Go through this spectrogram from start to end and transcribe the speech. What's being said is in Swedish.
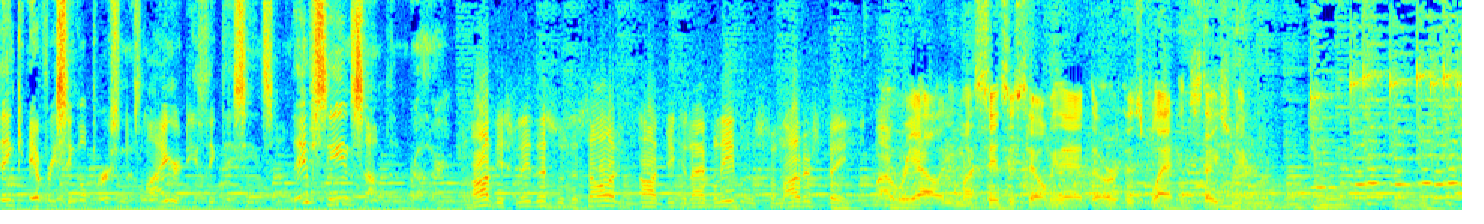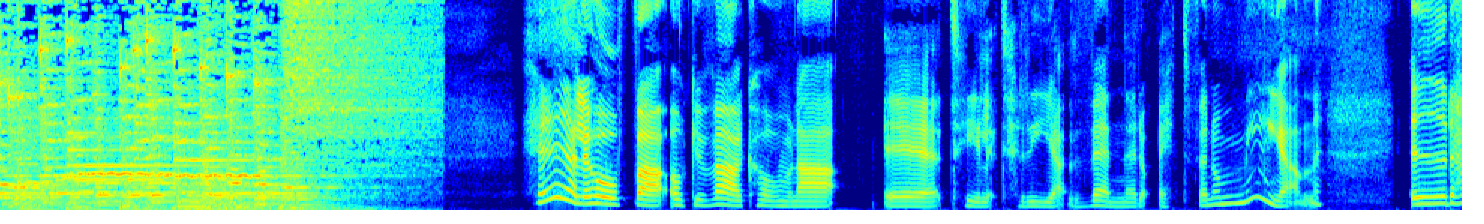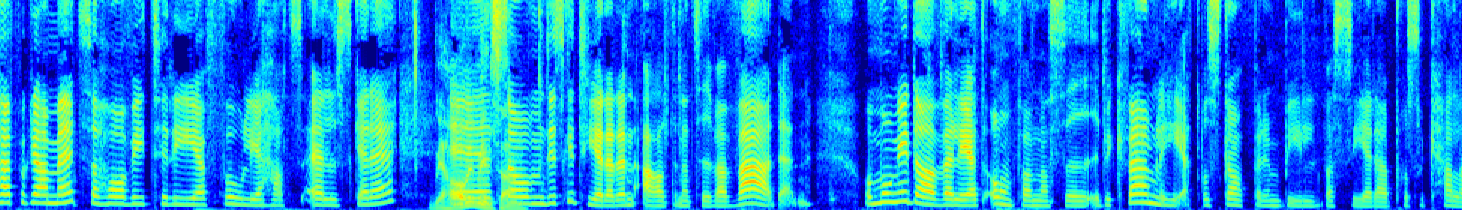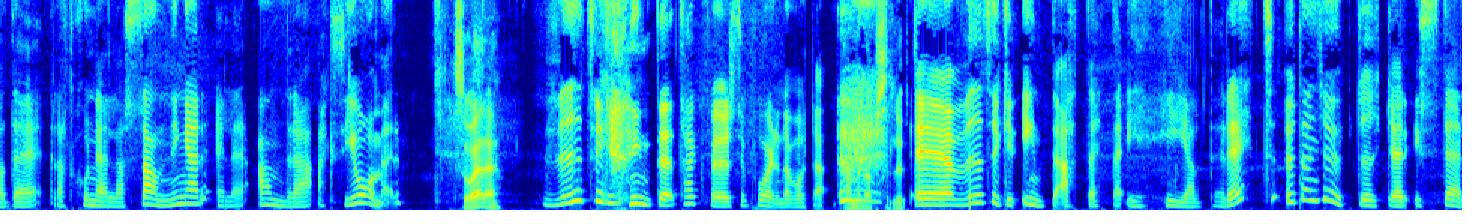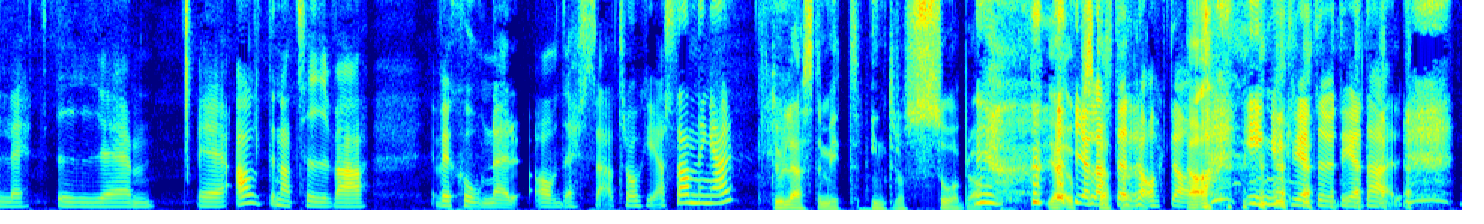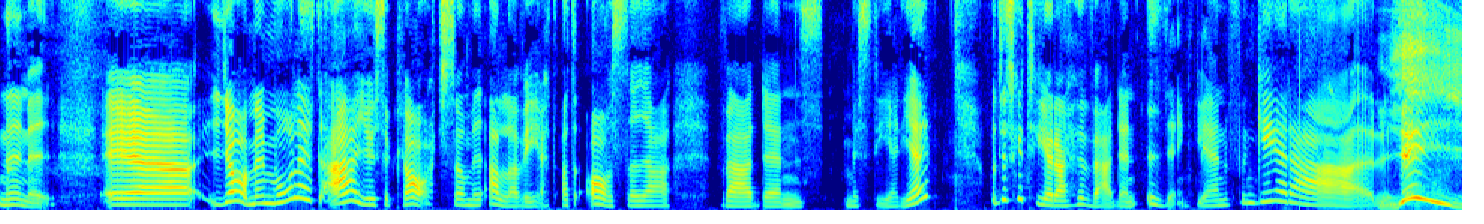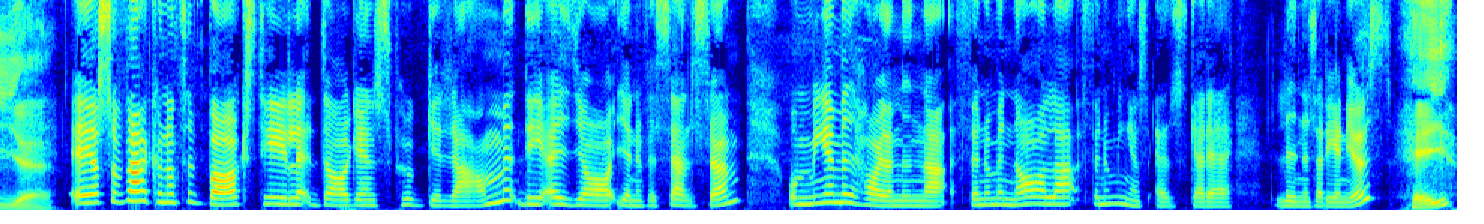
Think every single person is lying, or do you think they've seen something? They've seen something, brother. Obviously, this was a solid object, and I believe it was from outer space. My reality, my senses tell me that the Earth is flat and stationary. Hej allihopa och välkomna eh, till Tre vänner och ett fenomen. I det här programmet så har vi tre foliehattsälskare Det har vi eh, som diskuterar den alternativa världen. Och många idag väljer att omfamna sig i bekvämlighet och skapar en bild baserad på så kallade rationella sanningar eller andra axiomer. Så är det. Vi tycker inte, tack för supporten där borta. Ja men absolut. Eh, vi tycker inte att detta är helt rätt utan djupdyker istället i eh, eh, alternativa versioner av dessa tråkiga sanningar. Du läste mitt intro så bra. Jag uppskattar Jag läste det. rakt av. Ja. Ingen kreativitet här. Nej, nej. Eh, ja, men målet är ju såklart, som vi alla vet, att avslöja världens mysterier och diskutera hur världen egentligen fungerar. Yay! Eh, Så välkomna tillbaks till dagens program. Det är jag, Jennifer Sällström. Och med mig har jag mina fenomenala fenomenälskare Linus Arrhenius Hej!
